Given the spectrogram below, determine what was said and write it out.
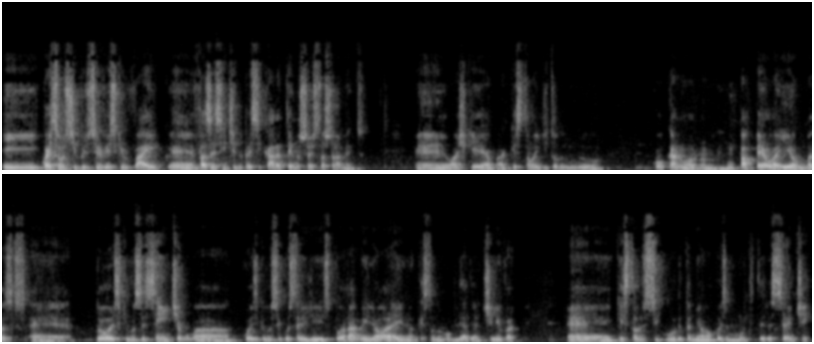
e quais são os tipos de serviço que vai é, fazer sentido para esse cara ter no seu estacionamento. É, eu acho que é a questão aí de todo mundo colocar no, no, no papel aí algumas é, dores que você sente, alguma coisa que você gostaria de explorar melhor aí na questão da mobilidade ativa. É, questão de seguro também é uma coisa muito interessante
